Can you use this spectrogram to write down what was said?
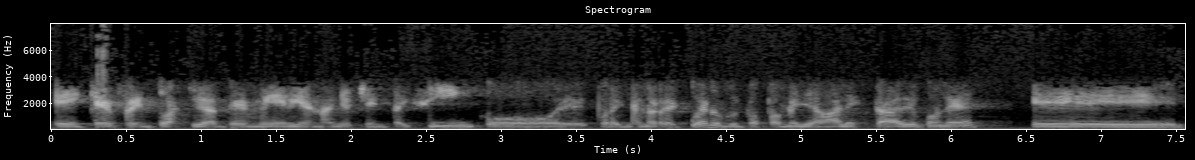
eh, que enfrentó a Estudiantes de Media en el año 85, eh, por ahí ya me recuerdo, mi papá me llevaba al estadio con él. Eh,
